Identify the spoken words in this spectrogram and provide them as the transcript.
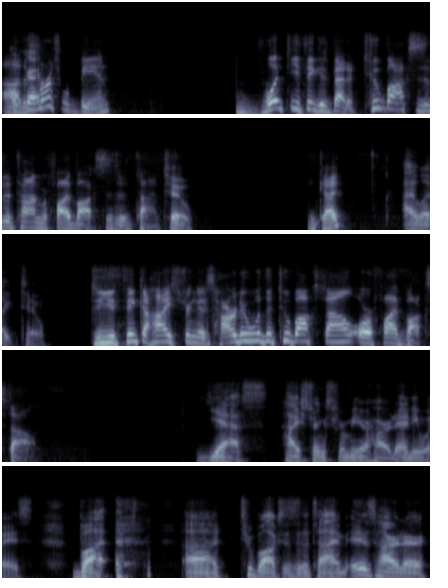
uh, the first one being what do you think is better two boxes at a time or five boxes at a time Two. okay I like two. do you think a high string is harder with a two box style or a five box style Yes. High strings for me are hard anyways. But uh two boxes at a time is harder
